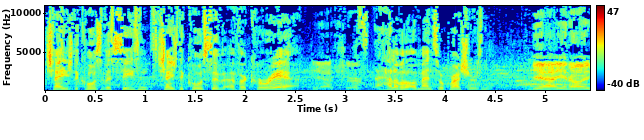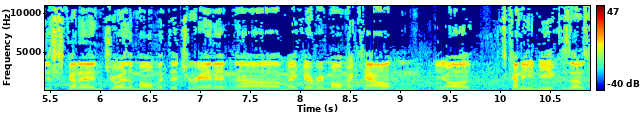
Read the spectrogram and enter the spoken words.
change the course of a season, to change the course of, of a career. Yeah, sure. It's a hell of a lot of mental pressure, isn't it? Yeah, you know, you just got to enjoy the moment that you're in and uh, make every moment count. And you know, it's kind of unique because I was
